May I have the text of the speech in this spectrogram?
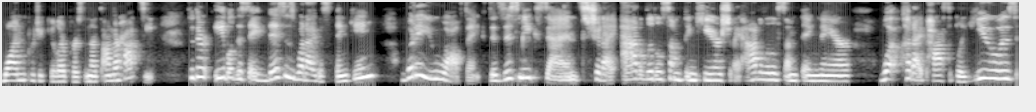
one particular person that's on their hot seat. So, they're able to say, This is what I was thinking. What do you all think? Does this make sense? Should I add a little something here? Should I add a little something there? What could I possibly use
